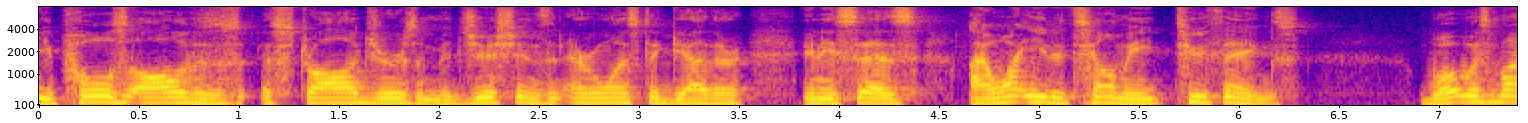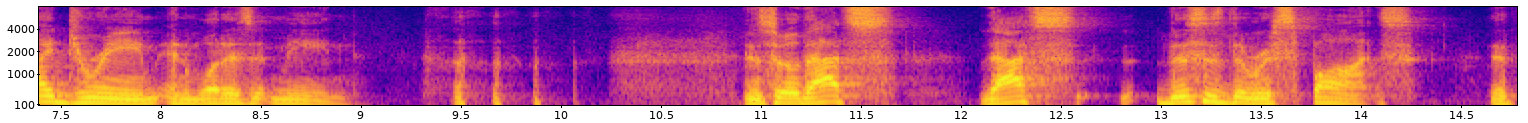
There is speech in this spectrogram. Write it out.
He pulls all of his astrologers and magicians and everyone's together and he says, I want you to tell me two things. What was my dream and what does it mean? and so that's, that's, this is the response that,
